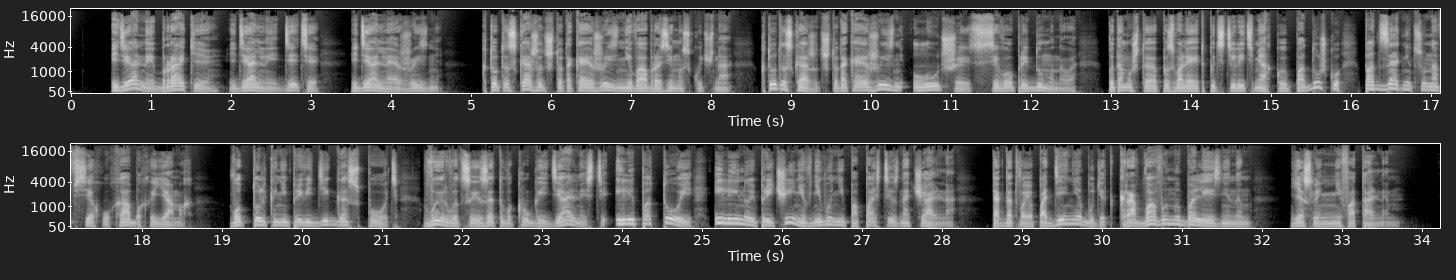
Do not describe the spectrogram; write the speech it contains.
Идеальные браки, идеальные дети, идеальная жизнь. Кто-то скажет, что такая жизнь невообразимо скучна. Кто-то скажет, что такая жизнь лучшая из всего придуманного, потому что позволяет подстелить мягкую подушку под задницу на всех ухабах и ямах. Вот только не приведи Господь вырваться из этого круга идеальности или по той или иной причине в него не попасть изначально. Тогда твое падение будет кровавым и болезненным – если не фатальным.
